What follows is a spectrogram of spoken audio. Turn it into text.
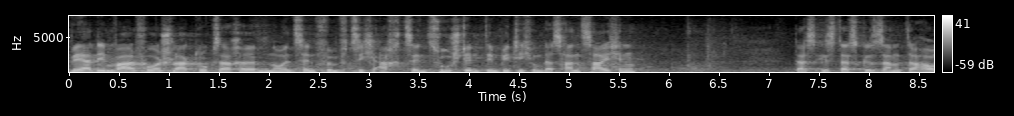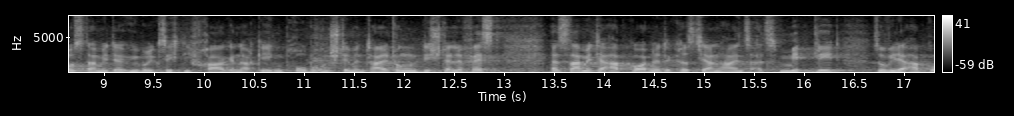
Wer dem Wahlvorschlag Drucksache 19-5018 zustimmt, den bitte ich um das Handzeichen. Das ist das gesamte Haus. Damit erübrigt sich die Frage nach Gegenprobe und Stimmenthaltung. Ich stelle fest, dass damit der Abg. Christian Heinz als Mitglied sowie der Abg.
